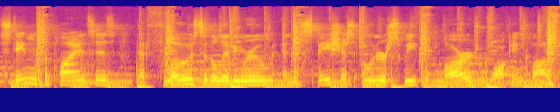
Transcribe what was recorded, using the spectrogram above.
stainless appliances that flows to the living room, and the spacious owner suite with large walk-in closet.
